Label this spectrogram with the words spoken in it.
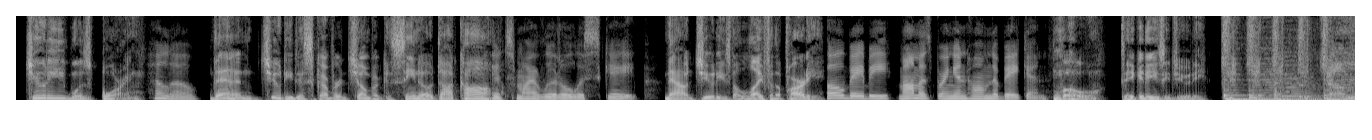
Judy was boring. Hello. Then Judy discovered ChumbaCasino.com. It's my little escape. Now Judy's the life of the party. Oh, baby, Mama's bringing home the bacon. Whoa, take it easy, Judy.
